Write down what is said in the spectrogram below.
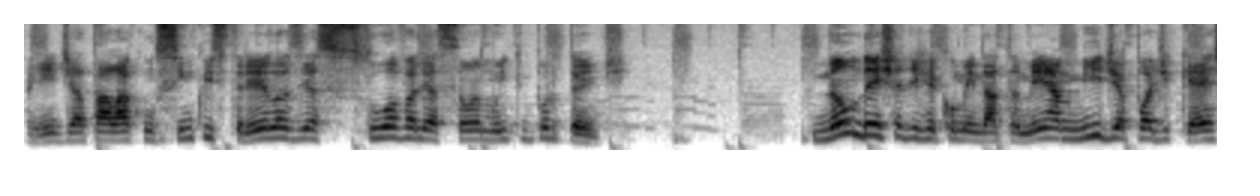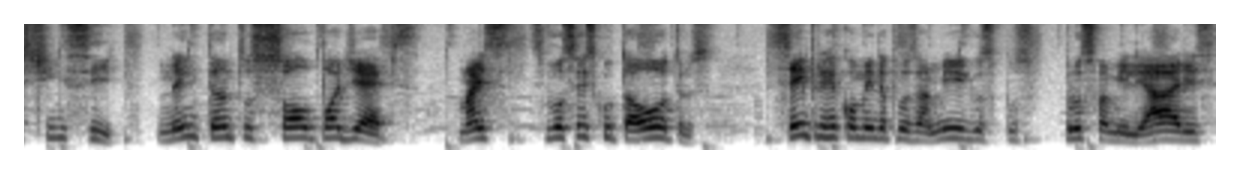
A gente já está lá com 5 estrelas e a sua avaliação é muito importante. Não deixa de recomendar também a mídia podcast em si, nem tanto só o PodApps, mas se você escuta outros, sempre recomenda para os amigos, para os familiares.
